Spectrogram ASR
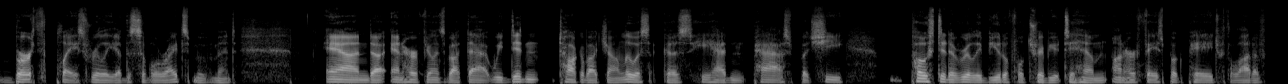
birthplace, really, of the civil rights movement and uh, and her feelings about that. We didn't talk about John Lewis because he hadn't passed, but she posted a really beautiful tribute to him on her Facebook page with a lot of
